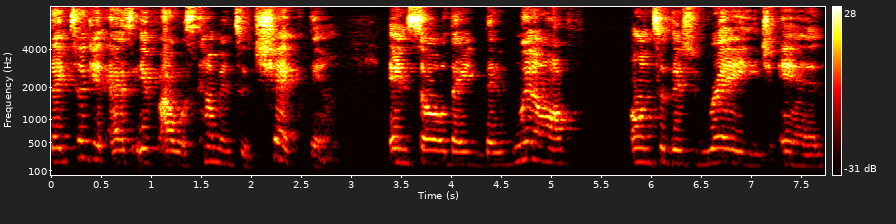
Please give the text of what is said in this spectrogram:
They took it as if I was coming to check them. And so they they went off onto this rage and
